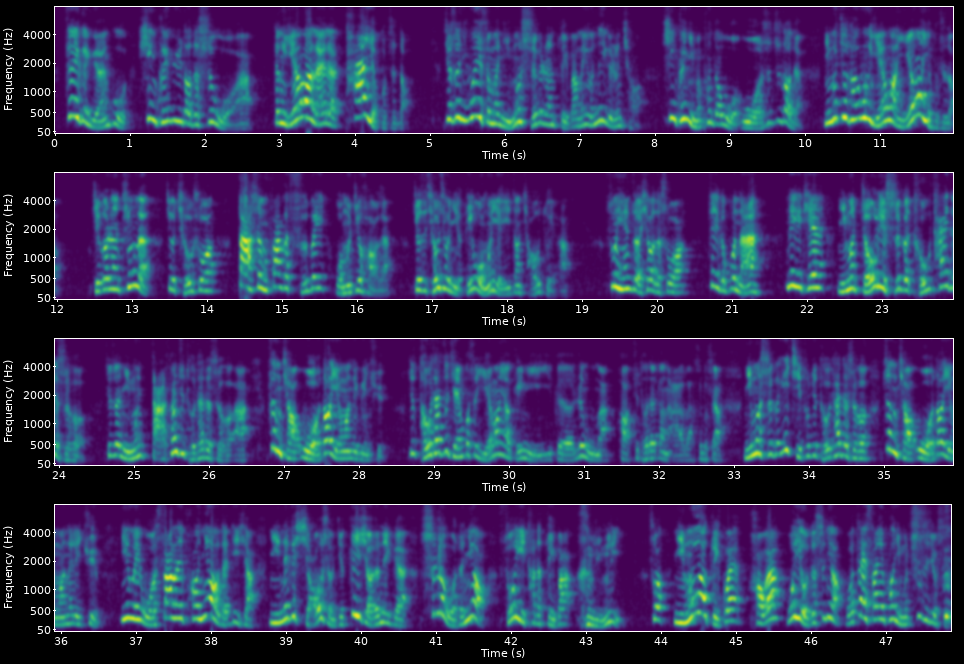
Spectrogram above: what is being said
这个缘故，幸亏遇到的是我啊！等阎王来了，他也不知道。就是你为什么你们十个人嘴巴没有那个人巧？幸亏你们碰到我，我是知道的。你们就算问阎王，阎王也不知道。”几个人听了，就求说：“大圣发个慈悲，我们就好了。”就是求求你给我们也一张巧嘴啊！孙行者笑着说：“这个不难。那一天你们妯娌十个投胎的时候，就是你们打算去投胎的时候啊，正巧我到阎王那边去。就投胎之前不是阎王要给你一个任务吗？好，去投胎到哪儿吧？是不是啊？你们十个一起出去投胎的时候，正巧我到阎王那里去，因为我撒了一泡尿在地下，你那个小婶就最小的那个吃了我的尿，所以他的嘴巴很伶俐。”说你们要嘴乖，好啊，我有的是尿，我再撒一泡，你们吃吃就是。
